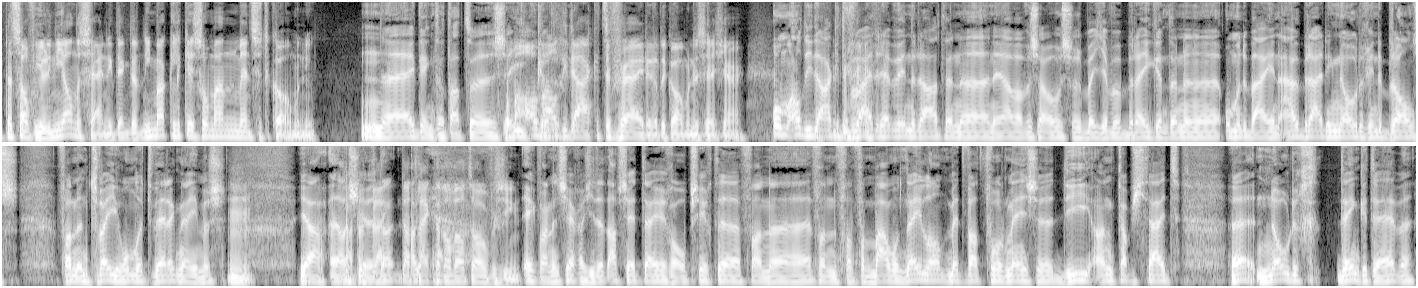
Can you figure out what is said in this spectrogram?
Dat zal voor jullie niet anders zijn. Ik denk dat het niet makkelijk is om aan mensen te komen nu. Nee, ik denk dat dat uh, zeker... Om, om, al die daken te verwijderen de komende zes jaar. Om al die daken te verwijderen hebben we inderdaad... en uh, nou ja, wat we zo, zo een beetje hebben berekend... En, uh, om erbij een uitbreiding nodig in de branche... van een 200 werknemers... Mm. Ja, als nou, dat, je, dan, dat lijkt er dan wel te overzien. Ik wou net zeggen, als je dat afzet tegen opzichte van, uh, van, van, van Bouwend Nederland... met wat voor mensen die aan capaciteit uh, nodig denken te hebben...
